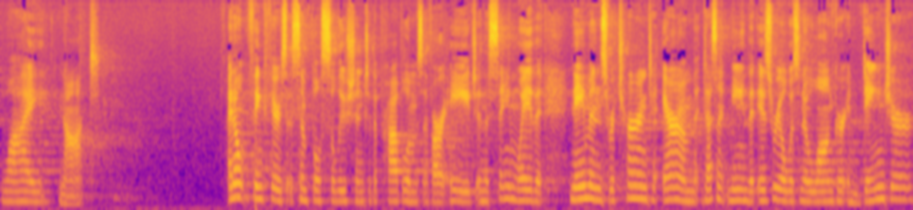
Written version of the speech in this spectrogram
why not? I don't think there's a simple solution to the problems of our age in the same way that Naaman's return to Aram doesn't mean that Israel was no longer in danger,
